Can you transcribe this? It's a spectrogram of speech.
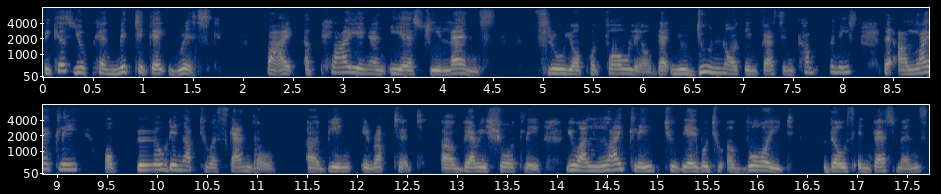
because you can mitigate risk by applying an ESG lens through your portfolio, that you do not invest in companies that are likely or building up to a scandal uh, being erupted uh, very shortly. You are likely to be able to avoid those investments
